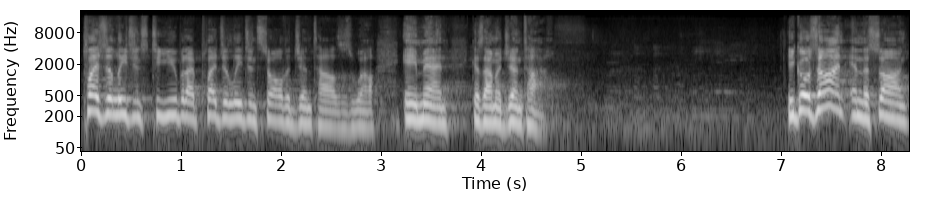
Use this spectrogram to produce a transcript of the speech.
pledged allegiance to you, but I pledge allegiance to all the Gentiles as well. Amen, because I'm a Gentile. He goes on in the song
